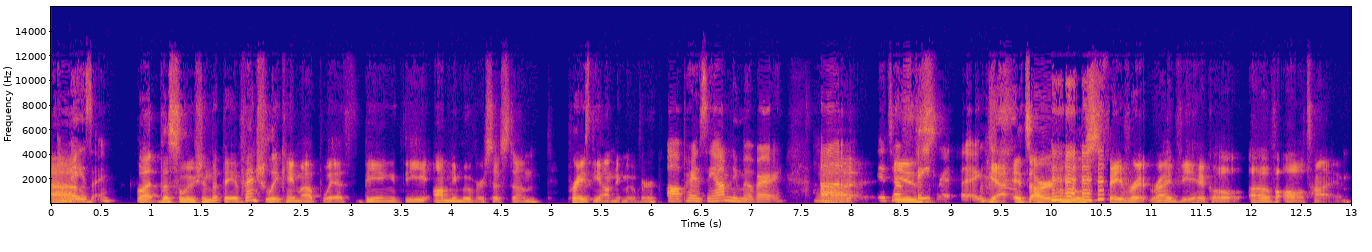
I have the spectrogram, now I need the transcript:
Uh, amazing But the solution that they eventually came up with, being the OmniMover system, praise the OmniMover. all praise the omnimover Uh, um, it's our is- favorite thing yeah, it's our most favorite ride vehicle of all time,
